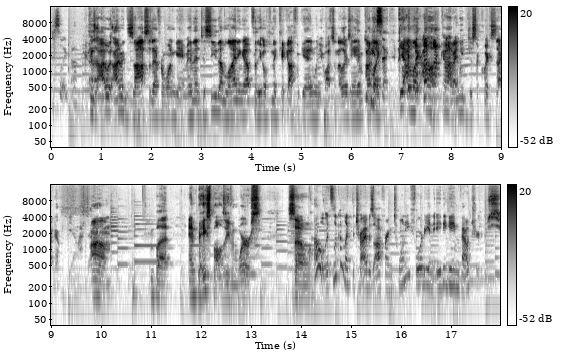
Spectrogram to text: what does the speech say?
just like, oh Because God. I w- I'm exhausted after one game, and then to see them lining up for the opening kickoff again when you watch another game, I'm like, yeah, I'm like, oh god, I need just a quick second. yeah. Um, but and baseball is even worse. So Oh, it's looking like the tribe is offering 20, 40, and 80 game vouchers,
